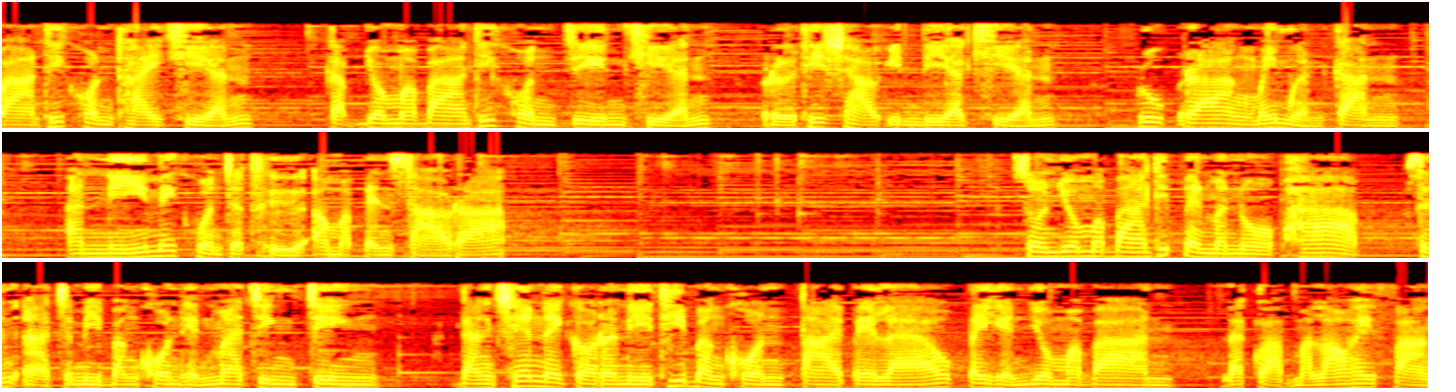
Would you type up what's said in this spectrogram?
บาลที่คนไทยเขียน กับยมบาลที่คนจีนเขียน หรือที่ชาวอินเดียเขียน รูปร่างไม่เหมือนกัน อันนี้ไม่ควรจะถือเอามาเป็นสาระ ส่วนยมบาลที่เป็นมโนภาพ ซึ่งอาจจะมีบางคนเห็นมาจริง ๆ ดังเช่นในกรณีที่บางคนตายไปแล้วไปเห็นยมบาลและกลับมาเล่าให้ฟัง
